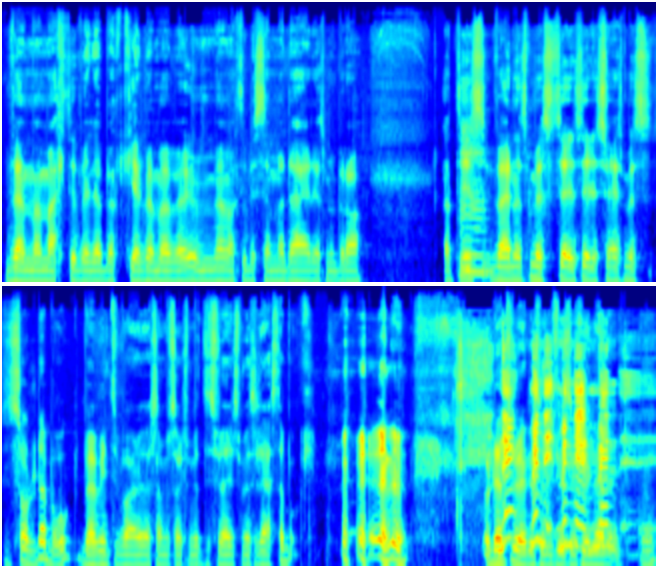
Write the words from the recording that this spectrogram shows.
vem har makt att välja böcker, vem har, vem har makt att bestämma det här är det som är bra. Att det är mm. världens mest, Sveriges mest sålda bok behöver inte vara samma sak som att det är Sveriges mest lästa bok. och det nej, tror jag liksom men, men, men, mm.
